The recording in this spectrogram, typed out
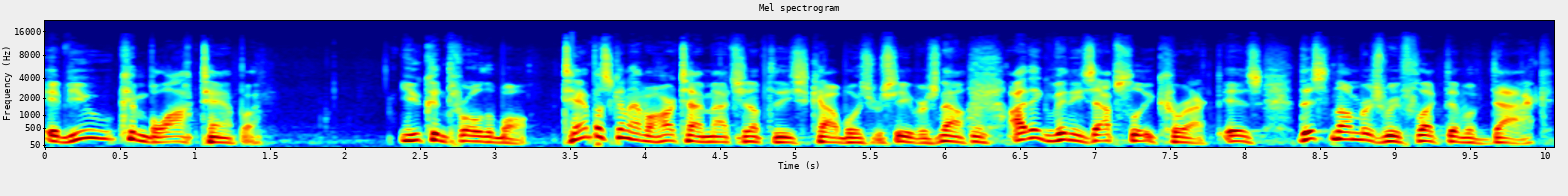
if you can block Tampa, you can throw the ball. Tampa's going to have a hard time matching up to these Cowboys receivers. Now, I think Vinny's absolutely correct. Is this number is reflective of Dak?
